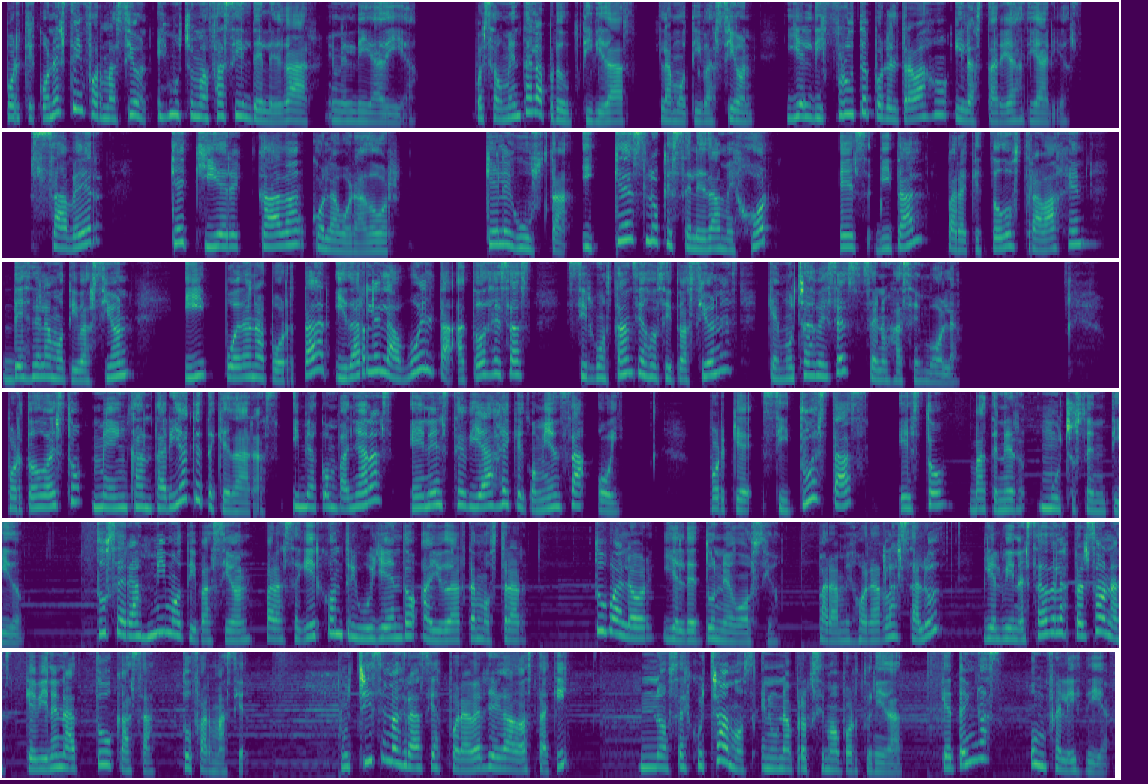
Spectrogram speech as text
porque con esta información es mucho más fácil delegar en el día a día, pues aumenta la productividad, la motivación y el disfrute por el trabajo y las tareas diarias. Saber qué quiere cada colaborador, qué le gusta y qué es lo que se le da mejor es vital para que todos trabajen desde la motivación y puedan aportar y darle la vuelta a todas esas circunstancias o situaciones que muchas veces se nos hacen bola. Por todo esto, me encantaría que te quedaras y me acompañaras en este viaje que comienza hoy, porque si tú estás, esto va a tener mucho sentido. Tú serás mi motivación para seguir contribuyendo a ayudarte a mostrar tu valor y el de tu negocio, para mejorar la salud y el bienestar de las personas que vienen a tu casa, tu farmacia. Muchísimas gracias por haber llegado hasta aquí. Nos escuchamos en una próxima oportunidad. Que tengas un feliz día.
